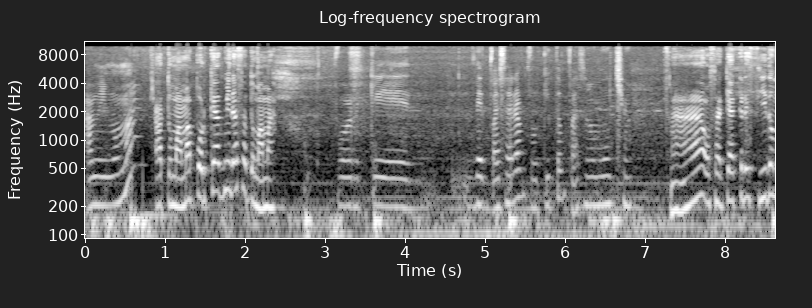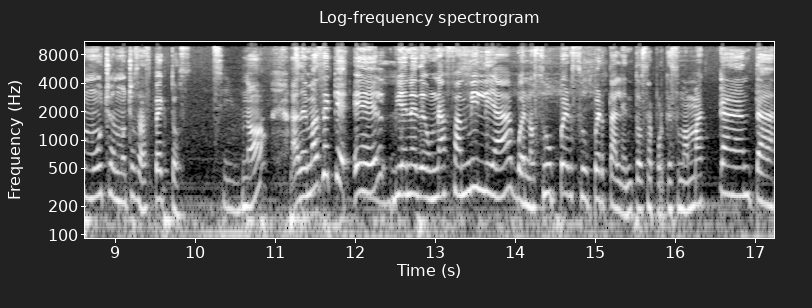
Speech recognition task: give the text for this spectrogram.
a mi mamá A tu mamá, ¿por qué admiras a tu mamá? porque de pasar a poquito pasó mucho. Ah, o sea que ha crecido mucho en muchos aspectos. Sí. ¿no? Además de que él viene de una familia, bueno, súper, súper talentosa, porque su mamá canta,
